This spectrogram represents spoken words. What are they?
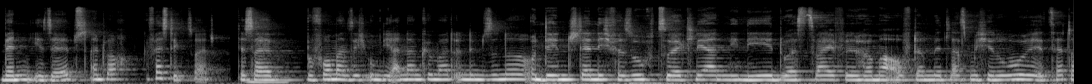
wenn ihr selbst einfach gefestigt seid. Deshalb, bevor man sich um die anderen kümmert in dem Sinne und denen ständig versucht zu erklären, nee, nee, du hast Zweifel, hör mal auf damit, lass mich in Ruhe, etc.,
